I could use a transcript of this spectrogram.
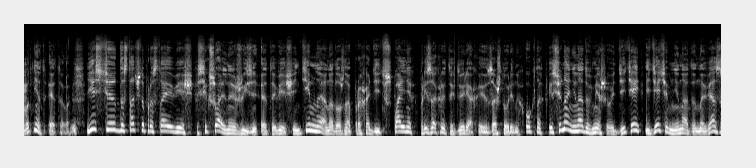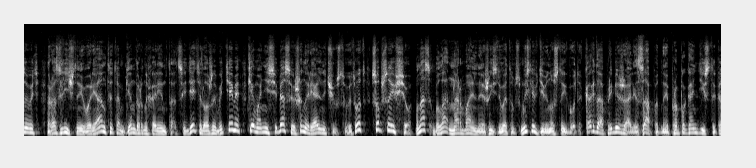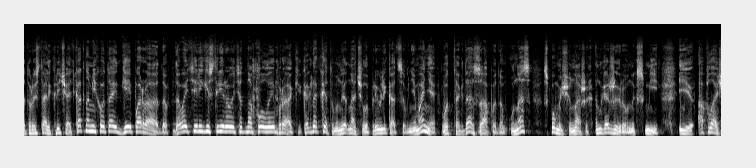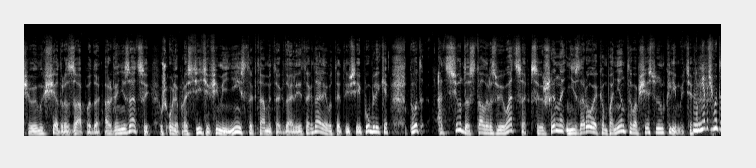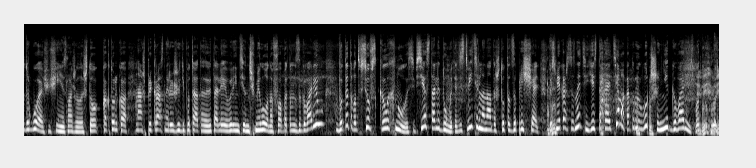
Угу. Вот нет этого. Есть э, достаточно простая вещь. Сексуальная жизнь – это вещь интимная, она должна проходить в спальнях, при закрытых дверях и зашторенных окнах. И сюда не надо вмешивать детей, и детям не надо навязывать различные варианты там гендер гендерных ориентаций. Дети должны быть теми, кем они себя совершенно реально чувствуют. Вот, собственно, и все. У нас была нормальная жизнь в этом смысле в 90-е годы. Когда прибежали западные пропагандисты, которые стали кричать, как нам не хватает гей-парадов, давайте регистрировать однополые браки. Когда к этому начало привлекаться внимание, вот тогда Западом у нас с помощью наших ангажированных СМИ и оплачиваемых щедро Запада организаций, уж, Оля, простите, феминисток там и так далее, и так далее, вот этой всей публики. Вот отсюда стала развиваться совершенно нездоровая компонента в общественном климате. Но у меня почему-то другое ощущение сложилось, что как только наш прекрасный рыжий депутат Виталий Валентинович Милонов об этом заговорил, вот это вот все всколыхнулось, и все стали думать, а действительно надо что-то запрещать. То есть, мне кажется, знаете, есть такая тема, о которой лучше не говорить. Вот, вот, вот,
